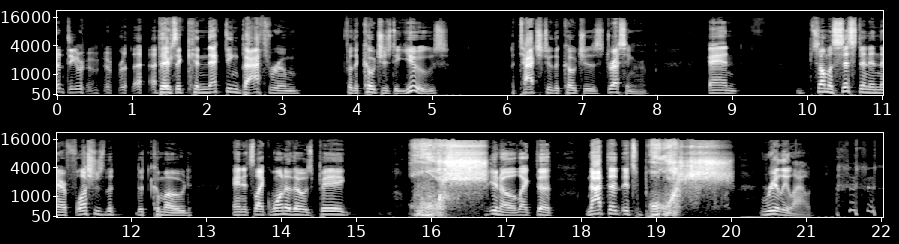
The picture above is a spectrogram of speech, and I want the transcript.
I do remember that. there's a connecting bathroom for the coaches to use attached to the coach's dressing room. And some assistant in there flushes the, the commode, and it's like one of those big whoosh, you know, like the not the it's whoosh, really loud.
